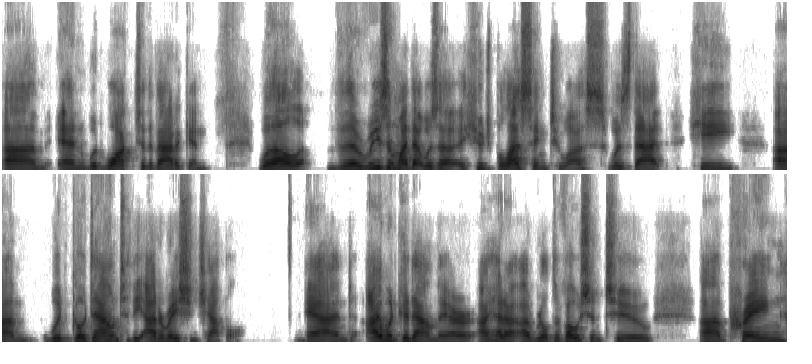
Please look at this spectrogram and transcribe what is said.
um, and would walk to the Vatican. Well, the reason why that was a, a huge blessing to us was that he um, would go down to the Adoration Chapel. And I would go down there. I had a, a real devotion to uh, praying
